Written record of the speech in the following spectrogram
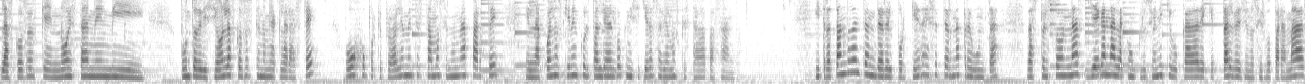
las cosas que no están en mi punto de visión, las cosas que no me aclaraste. Ojo, porque probablemente estamos en una parte en la cual nos quieren culpar de algo que ni siquiera sabíamos que estaba pasando. Y tratando de entender el porqué de esa eterna pregunta, las personas llegan a la conclusión equivocada de que tal vez yo no sirvo para amar,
